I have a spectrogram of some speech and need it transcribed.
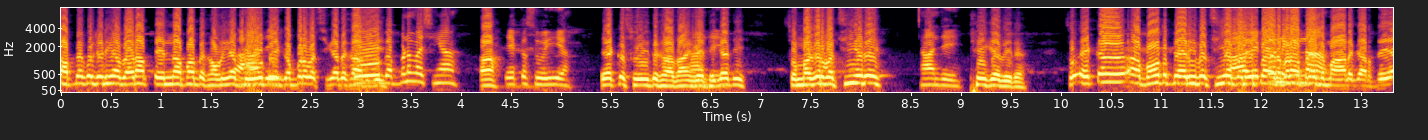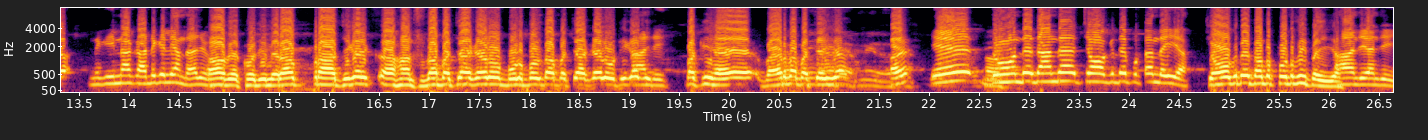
ਆਪਣੇ ਕੋਲ ਜਿਹੜੀਆਂ ਵੈੜਾਂ ਤਿੰਨ ਆਪਾਂ ਦਿਖਾਉਣੀਆਂ ਦੋ। ਤੇ ਗੱਬੜ ਵੱਛੀਆਂ ਦਿਖਾ ਦੋ ਗੱਬਣ ਵਛੀਆਂ ਹਾਂ। ਇੱਕ ਸੂਈ ਆ। ਇੱਕ ਸੂਈ ਦਿਖਾ ਦਾਂਗੇ। ਠੀਕ ਹੈ ਜੀ। ਸੋ ਮਗਰ ਵੱਛੀ ਇਹਦੇ? ਹਾਂਜੀ। ਠੀਕ ਹੈ ਵੀਰ। ਸੋ ਇੱਕ ਆਹ ਬਹੁਤ ਪਿਆਰੀ ਵੱਛੀ ਆ ਬੜੇ ਭੈਣ ਭਰਾ ਆਪਣੇ। ਡਿਮਾਂਡ ਕਰਦੇ ਆ। ਨਗੀਨਾ ਕੱਢ ਕੇ ਲਿਆਂਦਾ ਜੋ। ਆਹ ਵੇਖੋ ਜੀ ਮੇਰਾ ਭਰਾ ਸੀਗਾ ਹੰਸ ਦਾ ਬੱਚਾ ਕਹਿ ਲੋ ਬੁਲਬੁਲ ਦਾ ਬੱਚਾ ਕਹਿ ਲੋ ਠੀਕ ਹੈ ਜੀ। ਬਾਕੀ ਹੈ ਵੈੜ ਦਾ ਬੱਚਾ ਹੀ ਆ। ਹੈ? ਇਹ ਦੋਨ ਦੇ ਦੰਦ ਚੌਕ ਦੇ ਪੁੱਟਣ ਦੇ ਹੀ ਆ। ਚੌਕ ਦੇ ਦੰਦ ਪੁੱਟਦੀ ਪਈ ਆ। ਹਾਂਜੀ ਹਾਂਜੀ।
